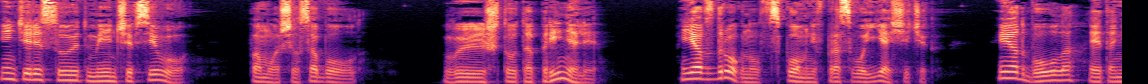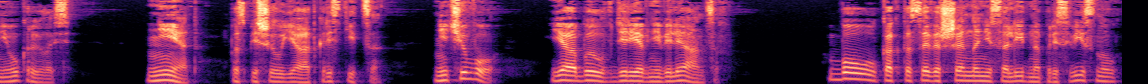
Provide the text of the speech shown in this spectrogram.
интересует меньше всего, поморщился Боул. Вы что-то приняли? Я вздрогнул, вспомнив про свой ящичек. И от Боула это не укрылось. «Нет», – поспешил я откреститься. «Ничего, я был в деревне Велианцев». Боул как-то совершенно несолидно присвистнул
